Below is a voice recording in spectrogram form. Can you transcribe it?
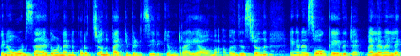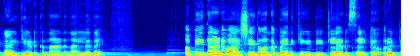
പിന്നെ ഓട്സ് ആയതുകൊണ്ട് തന്നെ കുറച്ചൊന്ന് പറ്റി പിടിച്ചിരിക്കും ഡ്രൈ ആവുമ്പോൾ അപ്പോൾ ജസ്റ്റ് ഒന്ന് ഇങ്ങനെ സോക്ക് ചെയ്തിട്ട് മെല്ലെ മെല്ലെ കഴുകിയെടുക്കുന്നതാണ് നല്ലത്. അപ്പോൾ ഇതാണ് വാഷ് ചെയ്ത് വന്നപ്പോൾ എനിക്ക് കിട്ടിയിട്ടുള്ള റിസൾട്ട്. ഒരൊറ്റ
